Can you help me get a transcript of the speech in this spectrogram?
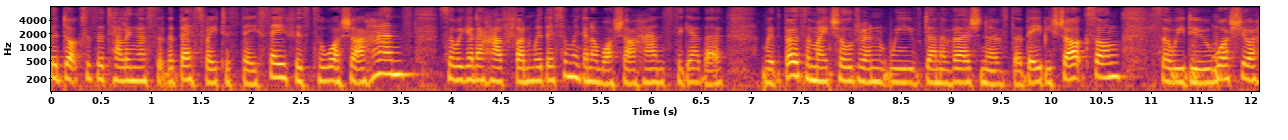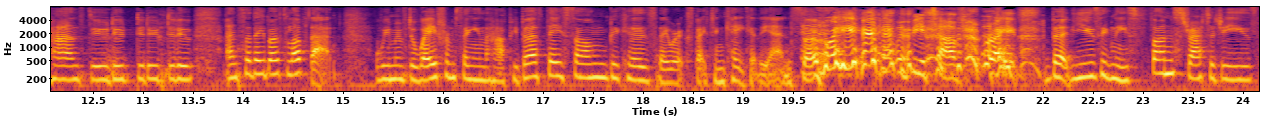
the doctors are telling us that the best way to stay safe is to wash our hands. So we're going to have fun with this and we're going to wash our hands together. With both of my children, we've done a version of the Baby Shark song. So we do wash your hands, do, do, do, do, do, do. And so they both love that. We moved away from singing the happy birthday song because they were expecting cake at the end. So we. that would be tough. right. But using these fun strategies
